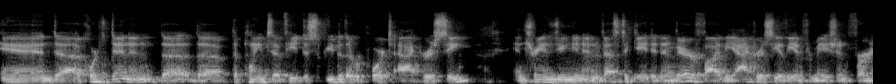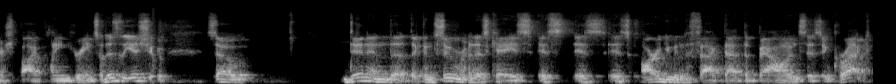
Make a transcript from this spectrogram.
And uh, of course, Denan, the, the, the plaintiff, he disputed the report's accuracy and TransUnion investigated and verified the accuracy of the information furnished by Plain Green. So this is the issue. So Denan, the, the consumer in this case, is is is arguing the fact that the balance is incorrect,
